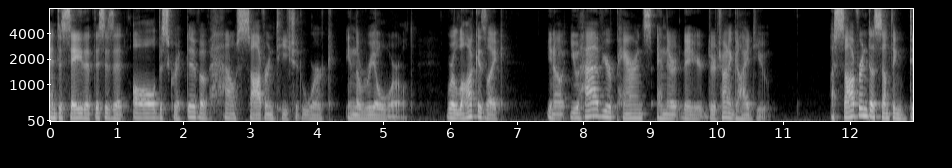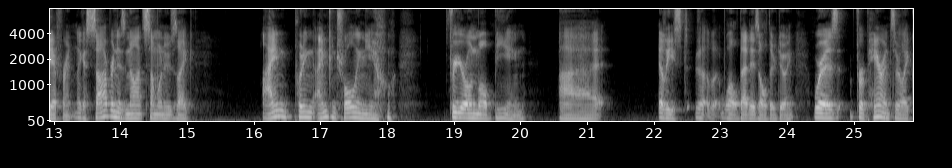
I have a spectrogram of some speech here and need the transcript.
and to say that this is at all descriptive of how sovereignty should work in the real world. Where Locke is like, you know, you have your parents and they're they they're trying to guide you. A sovereign does something different. Like a sovereign is not someone who's like I'm putting I'm controlling you for your own well-being. Uh at least well that is all they're doing. Whereas for parents they're like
